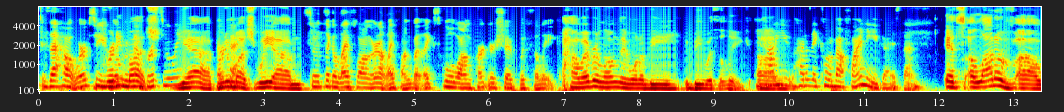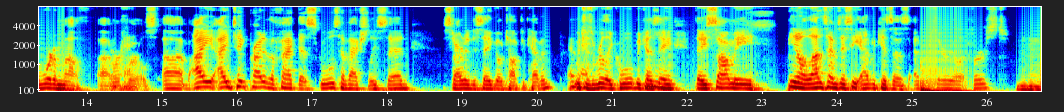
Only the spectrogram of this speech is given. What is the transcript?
Is that how it works? Or you pretty much. personally? Yeah, pretty Okay. much. We um So it's like a lifelong, or not lifelong, but like school long partnership with the league. however long they want to be be with the league. And how do Um, you how do they come about finding you guys then? It's a lot of uh, word of mouth uh, Okay. referrals. Um, I, I take pride in the fact that schools have actually said, started to say, go talk to Kevin, which is really cool because Mhm. they they saw me. You know, a lot of times they see advocates as adversarial at first, hmm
